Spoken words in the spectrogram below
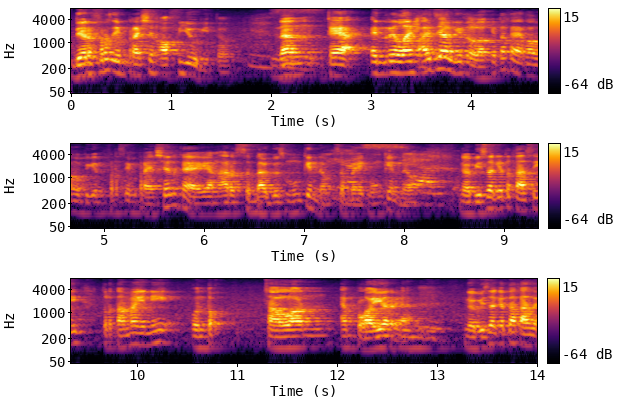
their first impression of you gitu. Dan kayak in real life aja gitu loh. Kita kayak kalau mau bikin first impression kayak yang harus sebagus mungkin dong, sebaik Yes, mungkin dong. iya, betul. Nggak bisa kita kasih terutama ini untuk calon employer ya nggak bisa kita kasih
